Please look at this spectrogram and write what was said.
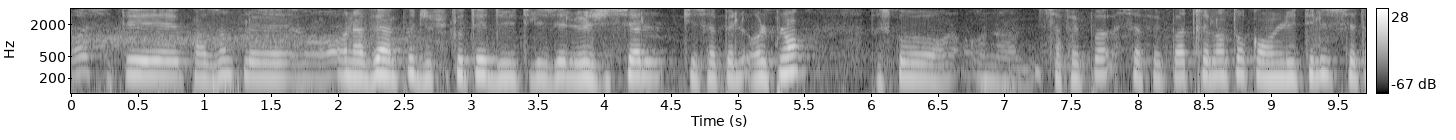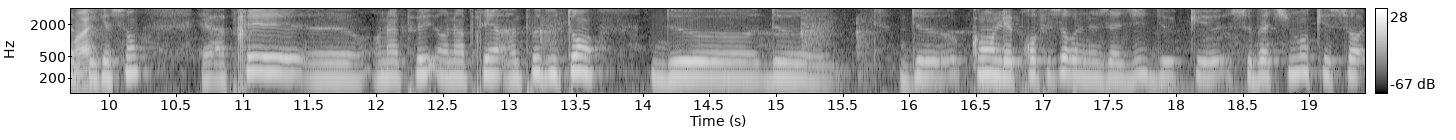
Ouais, c'était par exemple, euh, on avait un peu de difficulté d'utiliser le logiciel qui s'appelle Allplan parce que on a- ça fait pas ça fait pas très longtemps qu'on l'utilise cette Ouais. application Et après, euh, on, a pris, on a pris un peu de temps de, de, de quand les professeurs nous ont dit de, que ce bâtiment qui soit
